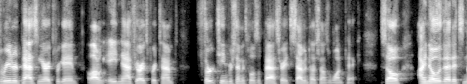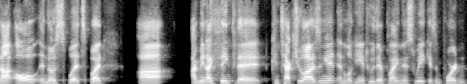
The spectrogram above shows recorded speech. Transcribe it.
300 passing yards per game, allowing eight and a half yards per attempt, 13% explosive pass rate, seven touchdowns, one pick. So I know that it's not all in those splits, but uh, I mean, I think that contextualizing it and looking at who they're playing this week is important.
